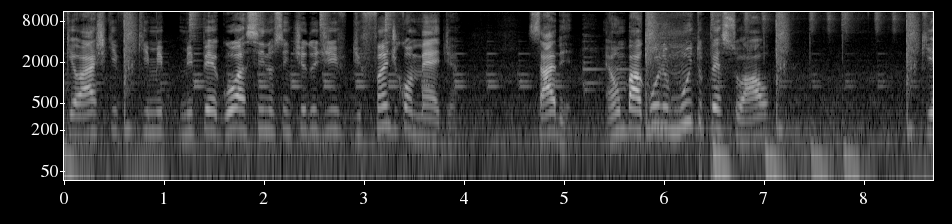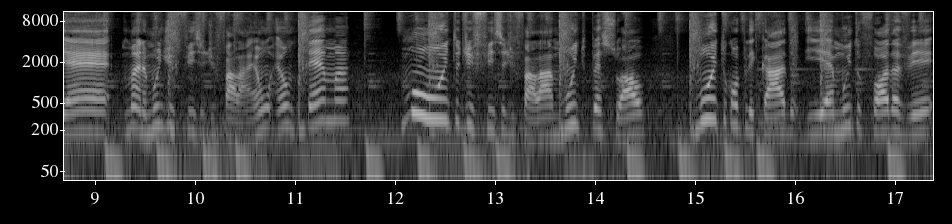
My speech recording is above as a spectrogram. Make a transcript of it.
que eu acho que, que me, me pegou assim no sentido de, de fã de comédia, sabe? É um bagulho muito pessoal. Que é, mano, muito difícil de falar. É um, é um tema muito difícil de falar, muito pessoal, muito complicado. E é muito foda ver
